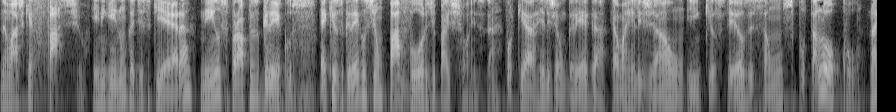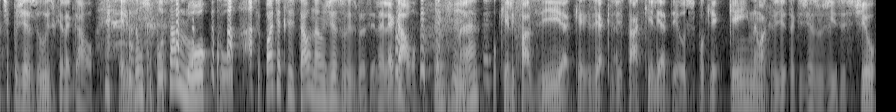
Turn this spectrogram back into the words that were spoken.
Não acho que é fácil fácil. E ninguém nunca disse que era, nem os próprios gregos. É que os gregos tinham pavor de paixões, né? Porque a religião grega é uma religião em que os deuses são uns puta louco. Não é tipo Jesus que é legal. Eles são uns puta louco. Você pode acreditar ou não em Jesus, mas ele é legal, né? O que ele fazia, quer dizer, acreditar que ele é Deus. Porque quem não acredita que Jesus existiu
